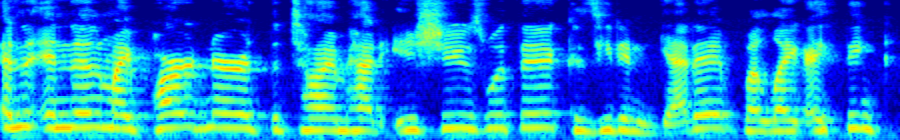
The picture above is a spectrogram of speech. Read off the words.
and and then my partner at the time had issues with it because he didn't get it. But like I think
